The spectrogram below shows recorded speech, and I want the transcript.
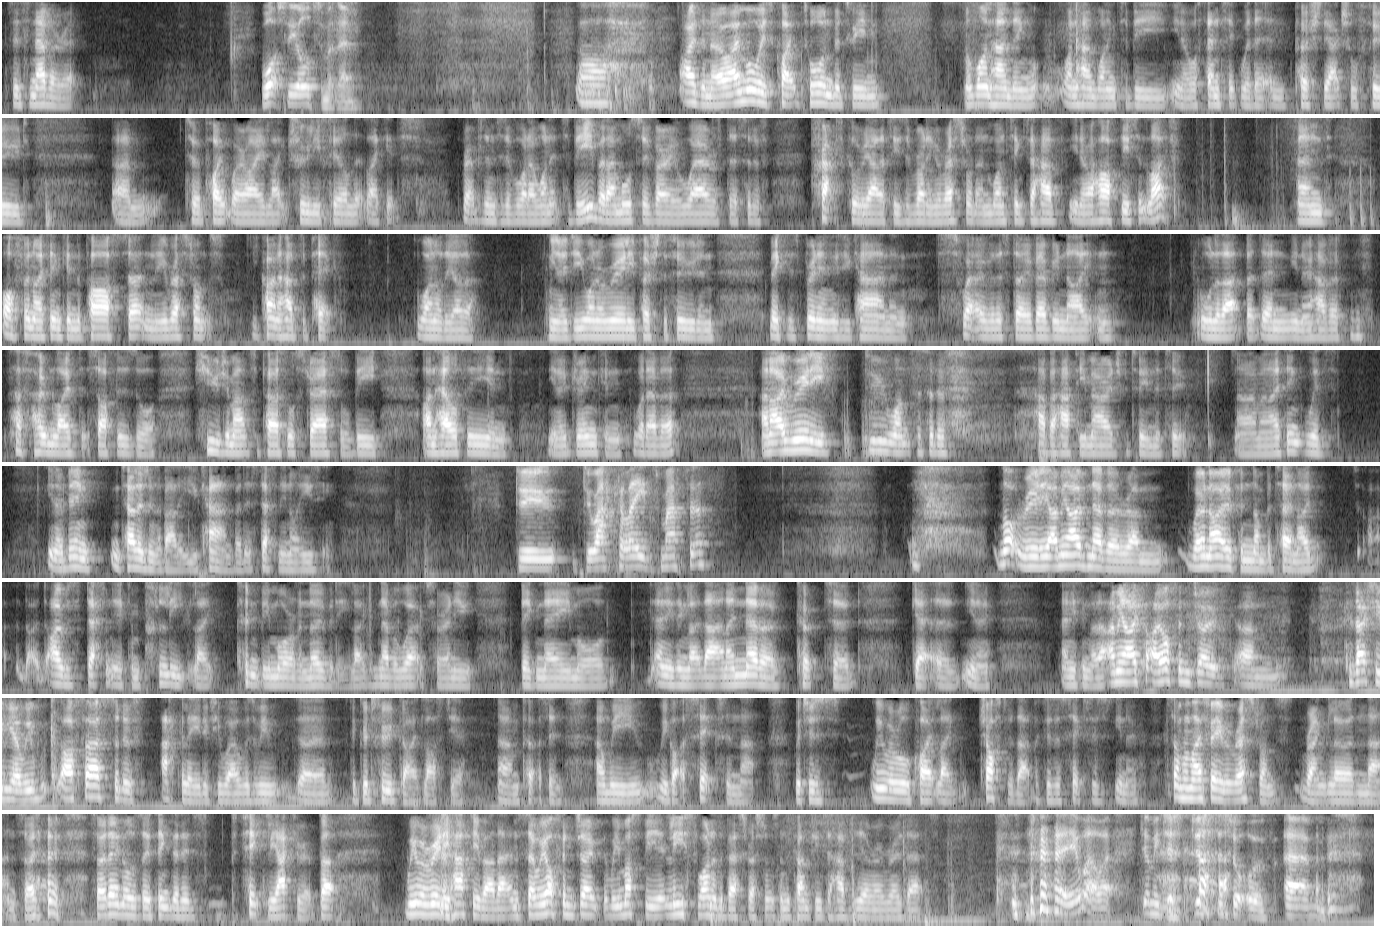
So it's never it. What's the ultimate then? I don't know. I'm always quite torn between on one handing one hand wanting to be you know authentic with it and push the actual food um, to a point where I like truly feel that like it's representative of what I want it to be. But I'm also very aware of the sort of practical realities of running a restaurant and wanting to have you know a half decent life. And often, I think in the past, certainly restaurants, you kind of had to pick one or the other. You know, do you want to really push the food and make it as brilliant as you can and sweat over the stove every night and all of that, but then you know have a have home life that suffers or huge amounts of personal stress or be unhealthy and you know drink and whatever. And I really do want to sort of have a happy marriage between the two. Um, and I think with you know being intelligent about it, you can, but it's definitely not easy. Do do accolades matter? Not really. I mean, I've never. Um, when I opened Number Ten, I, I, I was definitely a complete like couldn't be more of a nobody. Like never worked for any big name or anything like that, and I never cooked to get a you know anything like that. I mean, I, I often joke because actually, yeah, we our first sort of accolade, if you will, was we the the Good Food Guide last year um, put us in, and we we got a six in that, which is we were all quite like chuffed with that because a six is you know some of my favorite restaurants rank lower than that, and so I don't so I don't also think that it's particularly accurate, but. We were really happy about that, and so we often joke that we must be at least one of the best restaurants in the country to have zero rosettes. yeah, well, uh, I mean, just just to sort of um,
